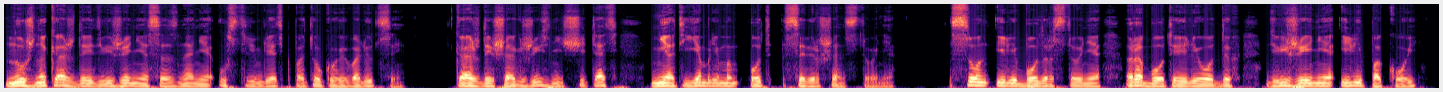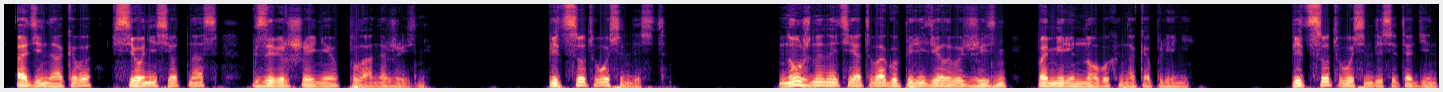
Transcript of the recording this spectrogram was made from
Нужно каждое движение сознания устремлять к потоку эволюции, каждый шаг жизни считать неотъемлемым от совершенствования. Сон или бодрствование, работа или отдых, движение или покой – одинаково все несет нас к завершению плана жизни. 580. Нужно найти отвагу переделывать жизнь по мере новых накоплений. 581.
